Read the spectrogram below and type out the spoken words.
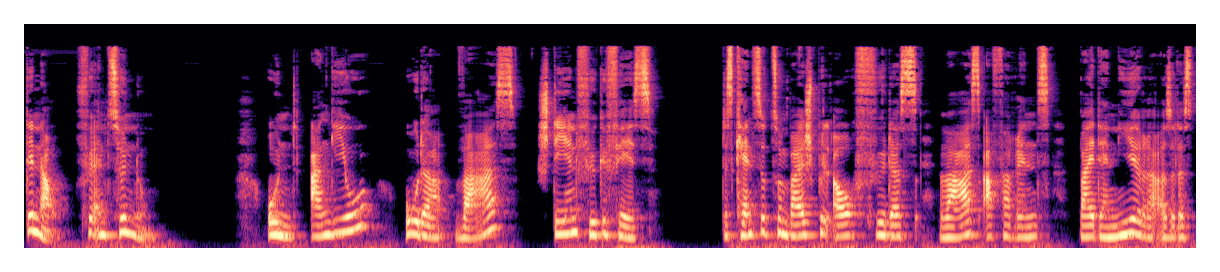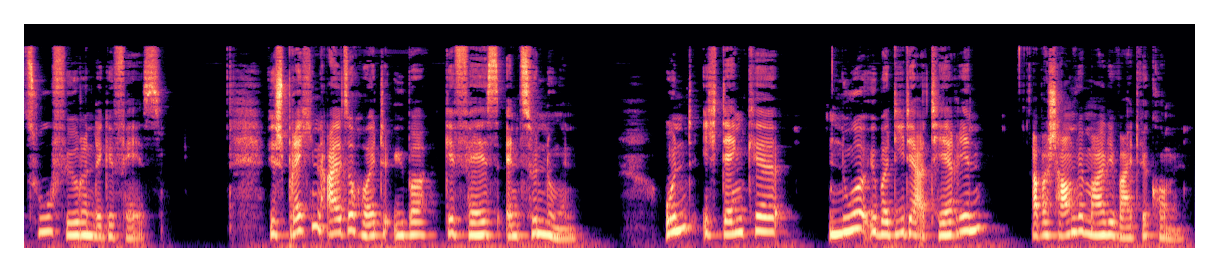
genau, für Entzündung. Und Angio oder Vas stehen für Gefäß. Das kennst du zum Beispiel auch für das Vas afferens bei der Niere, also das zuführende Gefäß. Wir sprechen also heute über Gefäßentzündungen. Und ich denke nur über die der Arterien, aber schauen wir mal, wie weit wir kommen.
